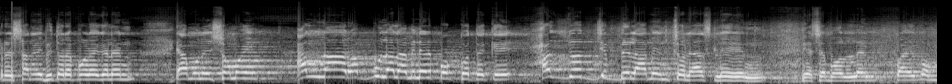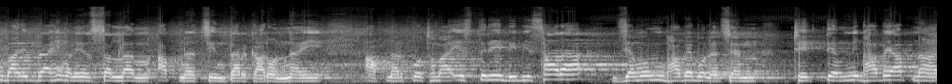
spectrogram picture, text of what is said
প্রেশারের ভিতরে পড়ে গেলেন। এমন সময় আল্লাহ রব্বুল আলমিনের পক্ষ থেকে হজরত জিব্রিল আমিন চলে আসলেন। এসে বললেন, পয়গম্বর ইব্রাহিম আলী সাল্লাম আপনার চিন্তার কারণ নাই। আপনার প্রথমা স্ত্রী বিবি সারা যেমনভাবে বলেছেন, ঠিক তেমনিভাবে আপনার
